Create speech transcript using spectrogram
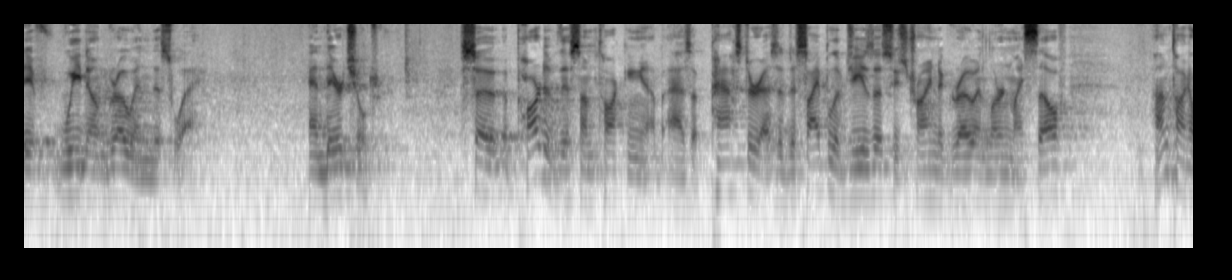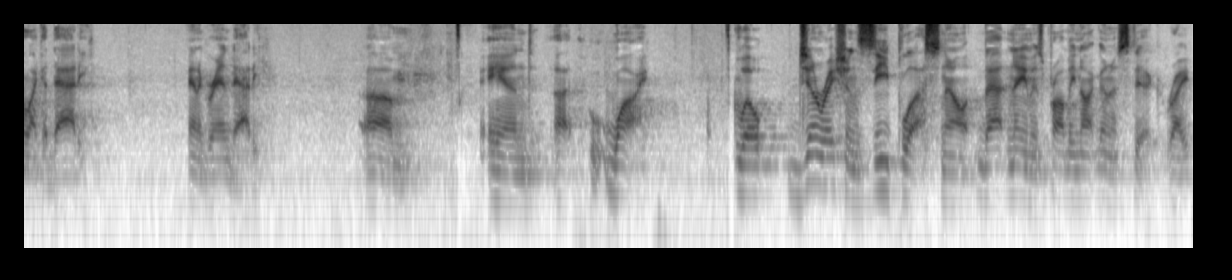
if we don't grow in this way, and their children. So, a part of this I'm talking as a pastor, as a disciple of Jesus who's trying to grow and learn myself. I'm talking like a daddy and a granddaddy. Um, and uh, why? Well, Generation Z plus. Now, that name is probably not going to stick, right?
